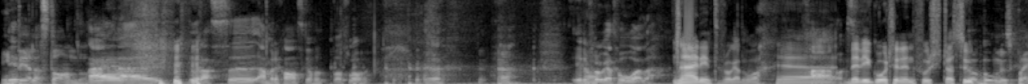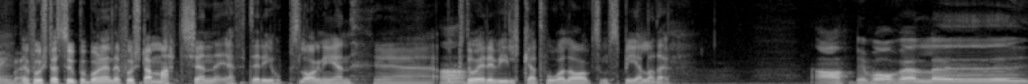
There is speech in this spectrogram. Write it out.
Inte hela stan då. nej nej deras eh, amerikanska fotbollslag. Eh, Ja. är det fråga två eller? Nej, det är inte fråga två. Eh, men vi går till den första, Det var sup- bonuspoäng bara. den första Super Bowlen, den första matchen efter ihopslagningen. Eh, Ja. Och då är det vilka två lag som spelade? Ja det var väl eh,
